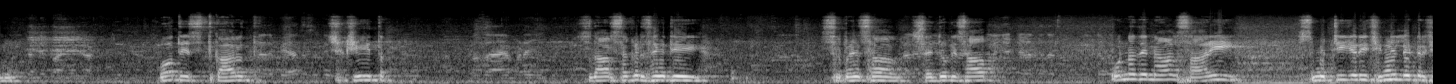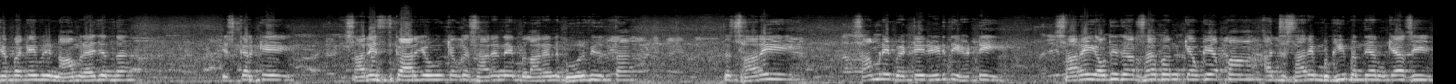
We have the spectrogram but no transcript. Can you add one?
ਸਤਿਕਾਰਯੋਗ ਬਹੁਤ ਹੀ ਸਤਿਕਾਰਤ ਸ਼ਖਸੀਅਤ ਸਰਦਾਰ ਸਗੜ ਸਿੰਘ ਜੀ, ਸਰਪੰਚ ਸਾਹਿਬ ਸੈਦੋਕੇ ਸਾਹਿਬ, ਉਹਨਾਂ ਦੇ ਨਾਲ ਸਾਰੀ ਸਮੁੱਚੀ ਜਿਹੜੀ ਸੀਨੀਅਰ ਲੀਡਰਸ਼ਿਪ ਹੈ ਕਈ ਵਾਰੀ ਨਾਮ ਰਹਿ ਜਾਂਦਾ। ਇਸ ਕਰਕੇ ਸਾਰੇ ਸਤਿਕਾਰਯੋਗ, ਕਿਉਂਕਿ ਸਾਰਿਆਂ ਨੇ ਬੁਲਾਰਿਆਂ ਨੇ ਬੋਰ ਵੀ ਦਿੱਤਾ। ਤੇ ਸਾਰੇ ਹੀ ਸਾਹਮਣੇ ਬੈਠੇ ਰੀੜ ਦੀ ਹੱਡੀ ਸਾਰੇ ਹੀ ਅਹੁਦੇਦਾਰ ਸਾਹਿਬਾਨ, ਕਿਉਂਕਿ ਆਪਾਂ ਅੱਜ ਸਾਰੇ ਮੁਖੀ ਬੰਦਿਆਂ ਨੂੰ ਕਿਹਾ ਸੀ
